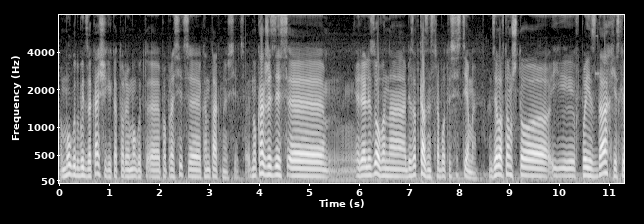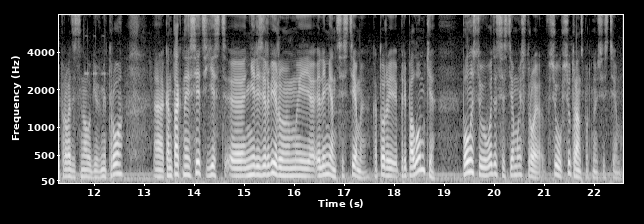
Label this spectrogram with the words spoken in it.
могут быть заказчики, которые могут э, попросить э, контактную сеть. Но как же здесь реализована безотказность работы системы? Дело в том, что и в поездах, если проводить аналогию в метро, контактная сеть есть э, нерезервируемый элемент системы, который при поломке полностью выводит систему из строя, всю, всю транспортную систему.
